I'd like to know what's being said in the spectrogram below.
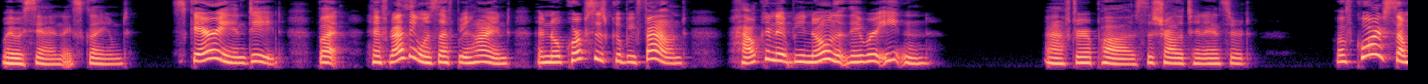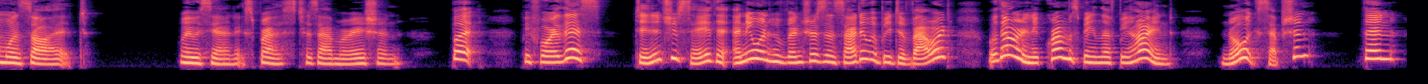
Wei Wuxian exclaimed. Scary indeed, but if nothing was left behind and no corpses could be found, how can it be known that they were eaten? After a pause, the charlatan answered, Of course someone saw it. Wei Wuxian expressed his admiration. But before this, didn't you say that anyone who ventures inside it would be devoured without any crumbs being left behind? No exception? Then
